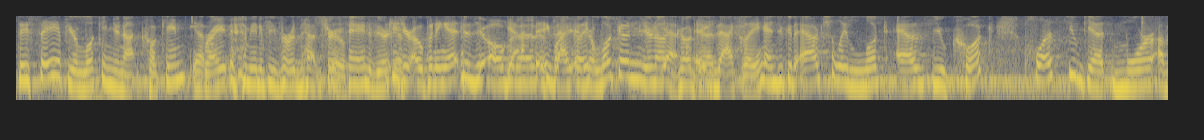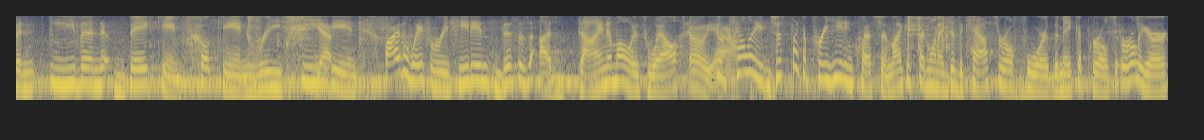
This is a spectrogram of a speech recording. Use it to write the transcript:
they say if you're looking, you're not cooking, yep. right? I mean, if you've heard that true. saying, if you're because you're opening it. Because you're opening yeah, it. Exactly. Like, if you're looking, you're not yeah, cooking. Exactly. And you can actually look as you cook. Plus, you get more of an even baking, cooking, reheating. Yep. By the way, for reheating, this is a dynamo as well. Oh, yeah. So Kelly, just like a preheating question, like I said when I did the casserole for the makeup girls earlier,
